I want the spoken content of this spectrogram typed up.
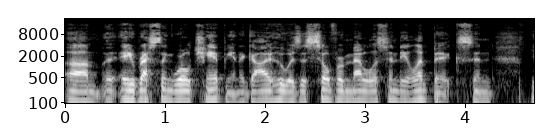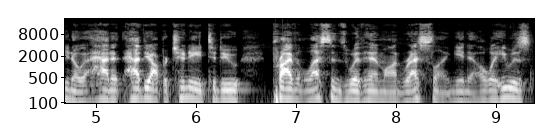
um, a wrestling world champion, a guy who was a silver medalist in the Olympics, and you know had had the opportunity to do private lessons with him on wrestling. You know, he was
